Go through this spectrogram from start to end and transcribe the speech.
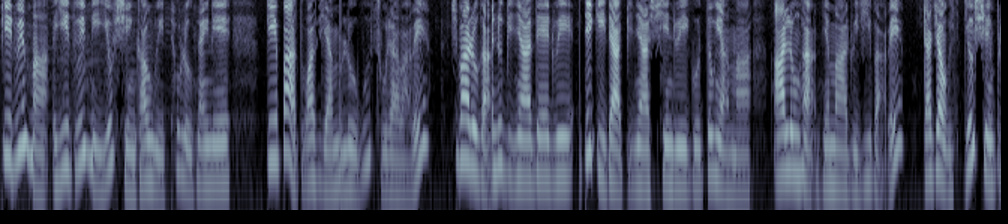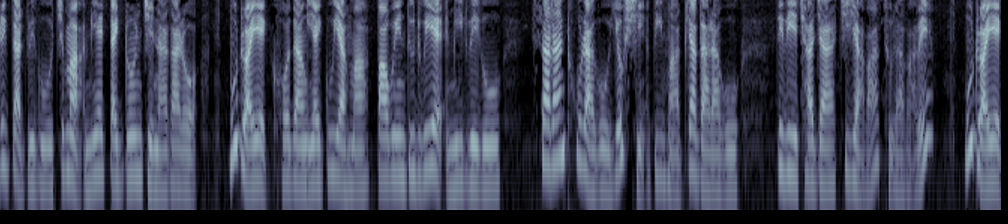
ပြည်တွင်းမှာအည်သွေးမီရုပ်ရှင်ကောင်းတွေထုတ်လုပ်နိုင်တယ်ပြေပသွားစရာမလိုဘူးဆိုတာပါပဲကျမတို့ကအမှုပညာသည်တွေအတိကိတပညာရှင်တွေကိုတုံးရမှာအားလုံးဟာမြန်မာတွေကြီးပါပဲဒါကြောင့်ရုပ်ရှင်ပရိသတ်တွေကိုကျမအမြဲတိုက်တွန်းချင်တာကတော့မူဒရာရဲ့ခေါ်တံရိုက်ကူးရမှာပါဝင်သူတွေရဲ့အမိတွေကိုစာရန်ထိုးတာကိုရုပ်ရှင်အပြီးမှာပြသတာကိုတည်တည်ချာချာကြည့်ကြပါဆိုတာပါပဲ မူဒရာရဲ့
